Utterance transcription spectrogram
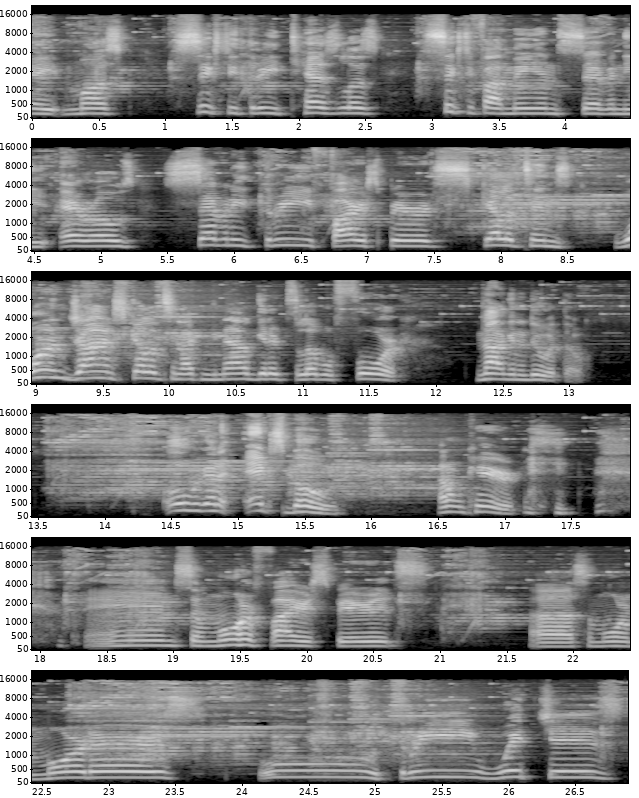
eight Musk, 63 Teslas, 65 minions, 70 arrows, 73 fire spirits, skeletons, one giant skeleton. I can now get it to level 4. Not gonna do it though. Oh, we got an X-Bow. I don't care. and some more fire spirits. Uh, some more mortars. Ooh, three witches.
